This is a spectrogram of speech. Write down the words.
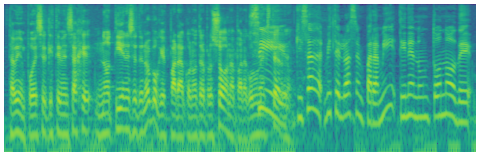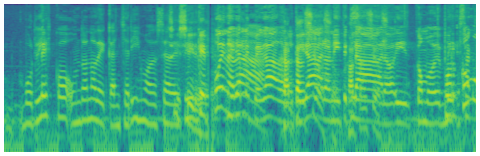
está bien, puede ser que este mensaje no tiene ese tenor porque es para con otra persona, para con un Sí, externo. quizás, viste, lo hacen para mí, tienen un tono de burlesco, un tono de cancherismo, o sea, Sí, decir... sí. Que pueden "Mirá, haberle pegado, lo tiraron y claro, y como Por cómo,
